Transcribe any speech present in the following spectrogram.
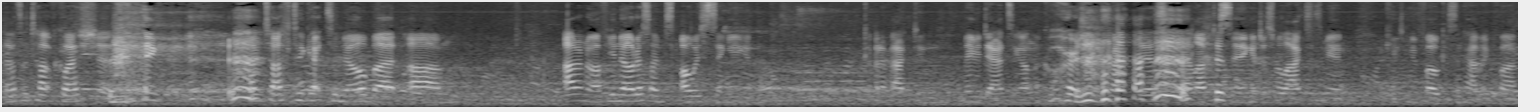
that's a tough question. I think I'm tough to get to know, but um, I don't know. If you notice, I'm always singing and kind of acting, maybe dancing on the court practice. I love to sing. It just relaxes me and keeps me focused and having fun.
